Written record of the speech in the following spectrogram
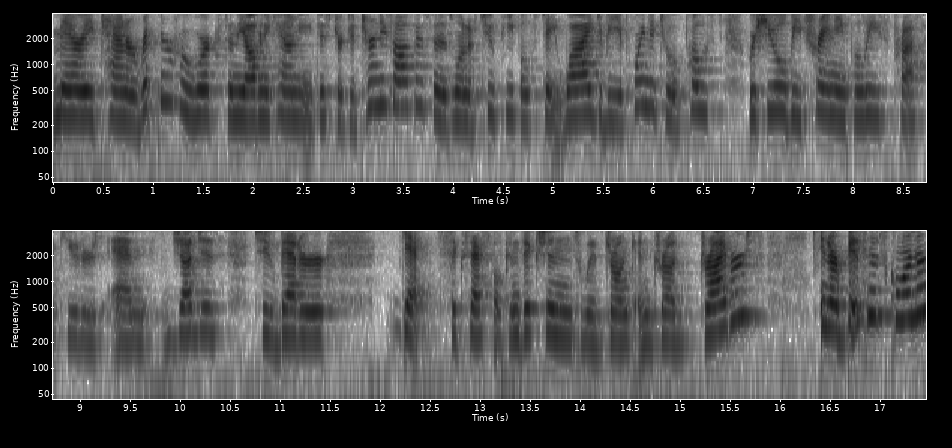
Mary Tanner Rickner, who works in the Albany County District Attorney's Office and is one of two people statewide to be appointed to a post where she will be training police, prosecutors, and judges to better get successful convictions with drunk and drug drivers. In our business corner,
